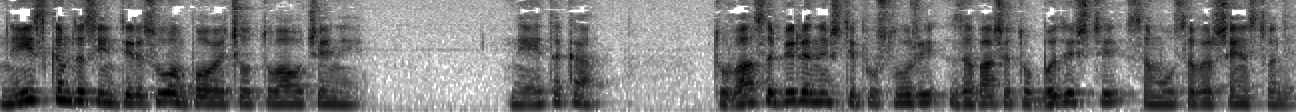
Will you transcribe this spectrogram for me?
не искам да се интересувам повече от това учение. Не е така. Това събиране ще послужи за вашето бъдеще самоусъвършенстване.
